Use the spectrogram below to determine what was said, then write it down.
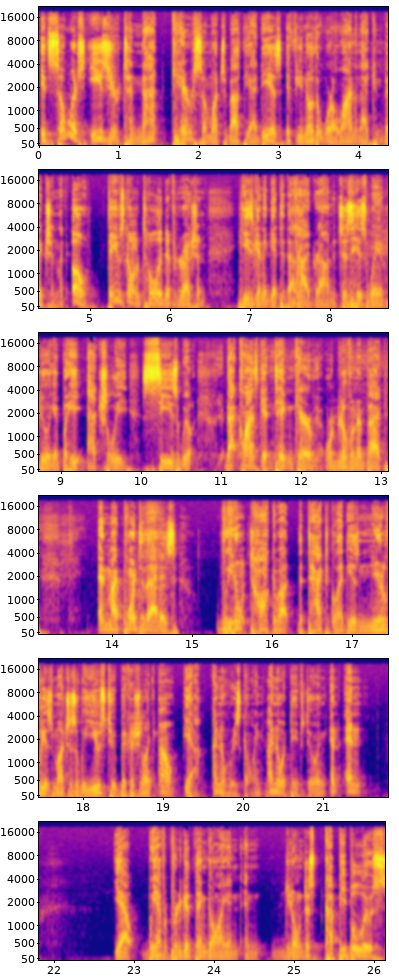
it's so much easier to not care so much about the ideas if you know that we're aligned on that conviction. Like, oh, Dave's going a totally different direction. He's going to get to that high ground. It's just his way of doing it, but he actually sees we, that client's getting taken care of. We're delivering impact. And my point to that is, we don't talk about the tactical ideas nearly as much as we used to because you're like, oh yeah, I know where he's going. I know what Dave's doing, and and yeah, we have a pretty good thing going, and, and you don't just cut people loose.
